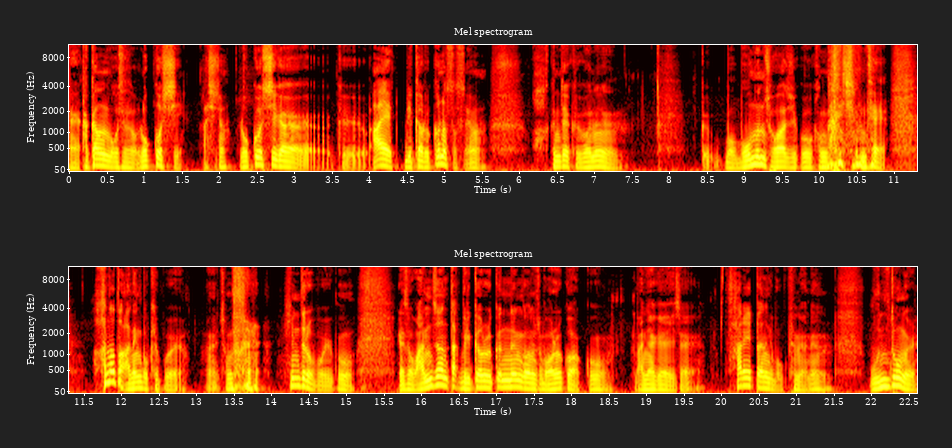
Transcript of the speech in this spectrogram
예, 가까운 곳에서 로꼬 씨 아시죠? 로꼬 씨가 그 아예 밀가루 끊었었어요. 와, 근데 그거는 그 뭐 몸은 좋아지고 건강해지는데 하나도 안 행복해 보여요. 예, 정말 힘들어 보이고 그래서 완전 딱 밀가루를 끊는 거는 좀 어려울 것 같고 만약에 이제 살을 빼는 게 목표면은 운동을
